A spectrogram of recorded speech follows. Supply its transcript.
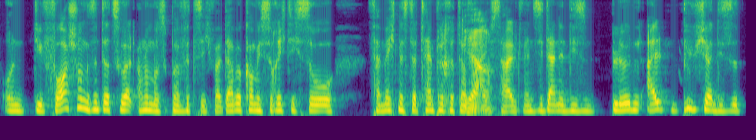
Und die Forschungen sind dazu halt auch nochmal super witzig, weil da bekomme ich so richtig so Vermächtnis der Tempelritter-Vibes Ja. halt, wenn sie dann in diesen blöden alten Büchern diese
